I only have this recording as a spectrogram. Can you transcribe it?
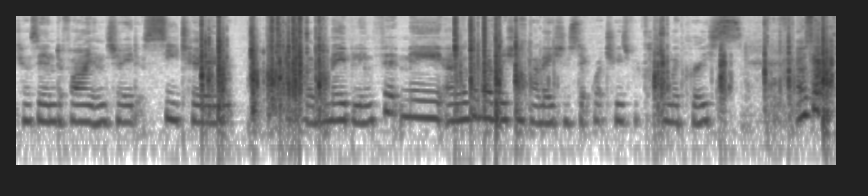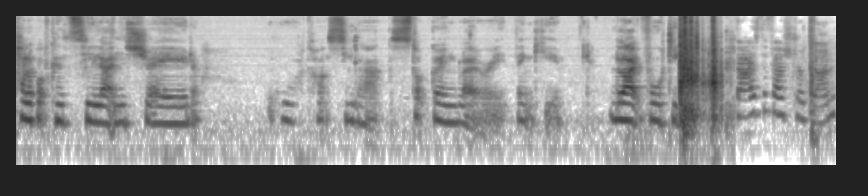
Conceal and Define in the shade C2, the Maybelline Fit Me, another Revolution Foundation Stick which I use for cutting my crease. I also have the Colourpop Concealer in the shade, oh I can't see that, stop going blurry, thank you, Light 14. That is the first drawer done.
